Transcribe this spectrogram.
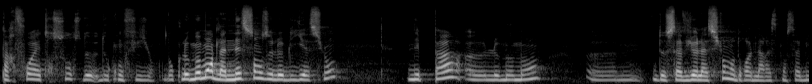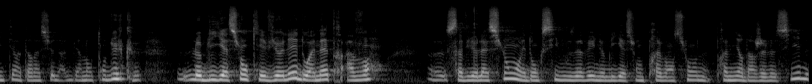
parfois être source de, confusion. Donc le moment de la naissance de l'obligation n'est pas le moment de sa violation au droit de la responsabilité internationale. Bien entendu que l'obligation qui est violée doit naître avant sa violation, et donc si vous avez une obligation de prévention, de prévenir d'un génocide,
